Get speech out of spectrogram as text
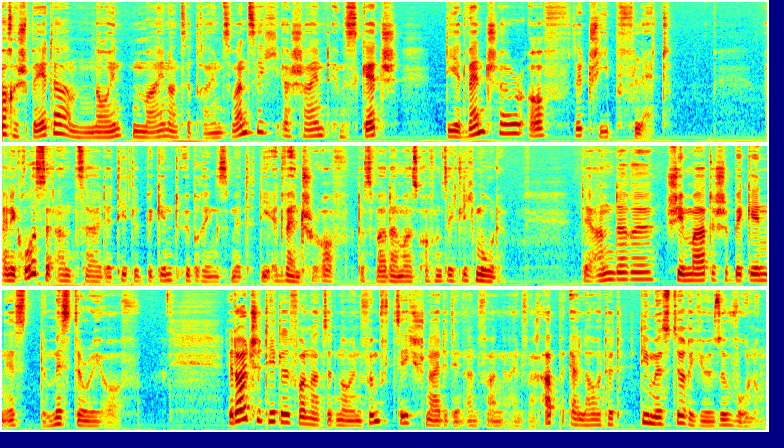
Woche später, am 9. Mai 1923, erscheint im Sketch The Adventure of the Cheap Flat. Eine große Anzahl der Titel beginnt übrigens mit The Adventure of. Das war damals offensichtlich Mode. Der andere schematische Beginn ist The Mystery of. Der deutsche Titel von 1959 schneidet den Anfang einfach ab. Er lautet Die mysteriöse Wohnung.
